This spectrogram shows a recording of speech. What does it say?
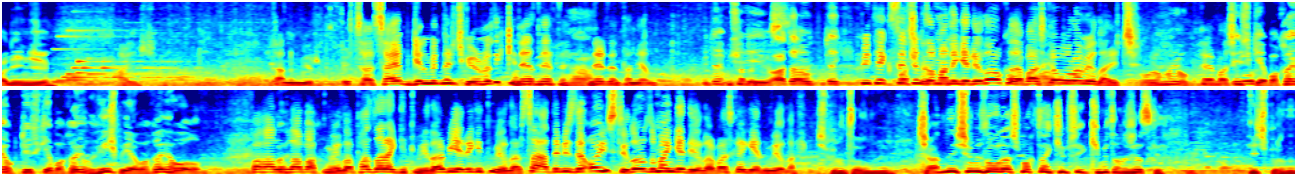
Ali İnci. Hayır. Tanımıyorum. Say gelmediler hiç görmedik ki. Ne, nereden, nereden tanıyalım? Bir de Tanımıyoruz. adam bir tek Bir tek seçim Başka- zamanı başka- geliyorlar o kadar. Başka uğramıyorlar hiç. uğrama yok. He, başka Diskiye bakan yok, diskiye bakan yok. Hiçbir yere bakan yok oğlum. Pahalılığa bakmıyorlar. Pazara gitmiyorlar. Bir yere gitmiyorlar. Sadece bizden o istiyorlar. O zaman geliyorlar. Başka gelmiyorlar. Hiçbirini tanımıyorum. Kendi işimizle uğraşmaktan kimse kimi tanıyacağız ki? Hiçbirini.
